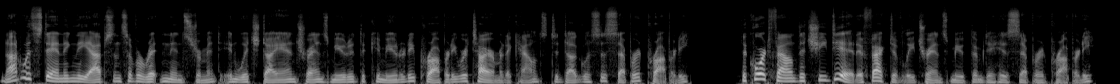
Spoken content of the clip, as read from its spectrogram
Notwithstanding the absence of a written instrument in which Diane transmuted the community property retirement accounts to Douglas's separate property, the court found that she did effectively transmute them to his separate property,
